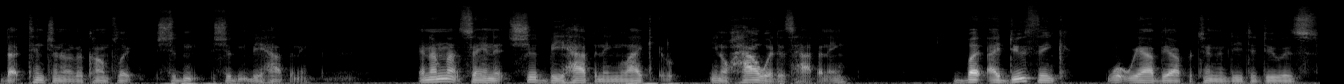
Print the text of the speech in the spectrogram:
that tension or the conflict shouldn't shouldn't be happening. And i'm not saying it should be happening like you know how it is happening but i do think what we have the opportunity to do is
